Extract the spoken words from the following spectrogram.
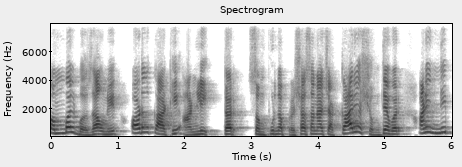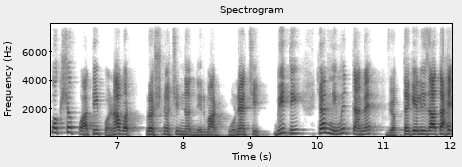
अंमलबजावणीत अडकाठी आणली. तर संपूर्ण प्रशासनाच्या कार्यक्षमतेवर आणि निपक्षपातीपणावर प्रश्नचिन्ह निर्माण होण्याची भीती या निमित्ताने व्यक्त केली जात आहे.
